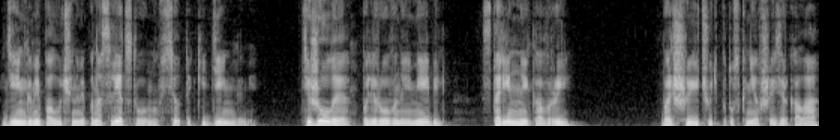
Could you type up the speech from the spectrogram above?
деньгами, полученными по наследству, но все-таки деньгами. Тяжелая полированная мебель, старинные ковры, большие, чуть потускневшие зеркала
